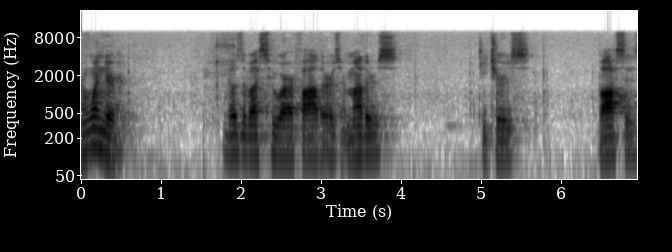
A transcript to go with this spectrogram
I wonder those of us who are fathers or mothers, teachers, bosses,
